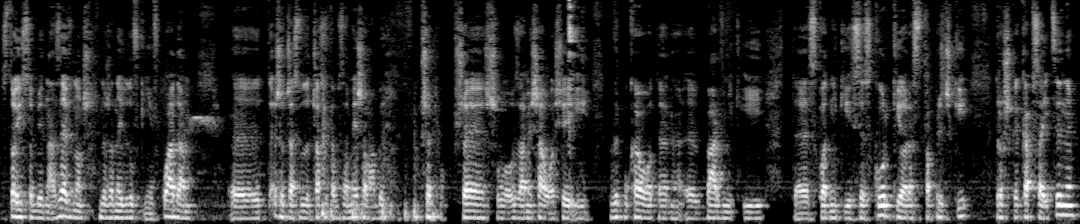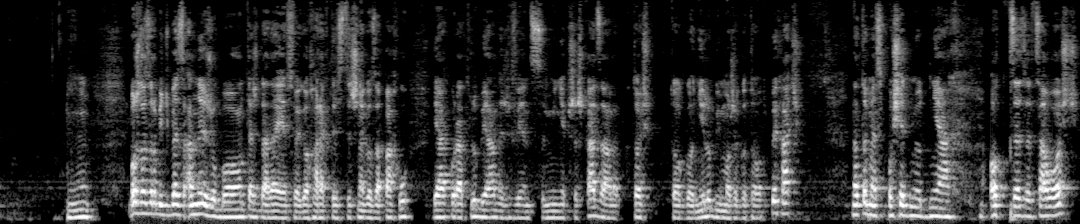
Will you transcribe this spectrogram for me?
stoi sobie na zewnątrz, do żadnej lodówki nie wkładam. Yy, też od czasu do czasu tam zamieszam, aby prze, przeszło, zamieszało się i wypukało ten e, barwnik i te składniki ze skórki oraz papryczki, troszkę kapsaicyny. Mhm. Można zrobić bez anyżu, bo on też daje swojego charakterystycznego zapachu. Ja akurat lubię anyż, więc mi nie przeszkadza, ale ktoś, kto go nie lubi, może go to odpychać. Natomiast po 7 dniach odcedzę całość,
